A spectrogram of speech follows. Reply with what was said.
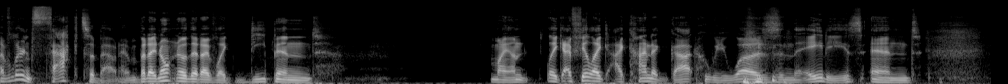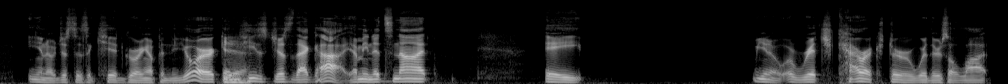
I've learned facts about him, but I don't know that I've like deepened my un- like I feel like I kind of got who he was in the 80s and you know just as a kid growing up in New York and Yeah. he's just that guy. I mean it's not a you know a rich character where there's a lot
